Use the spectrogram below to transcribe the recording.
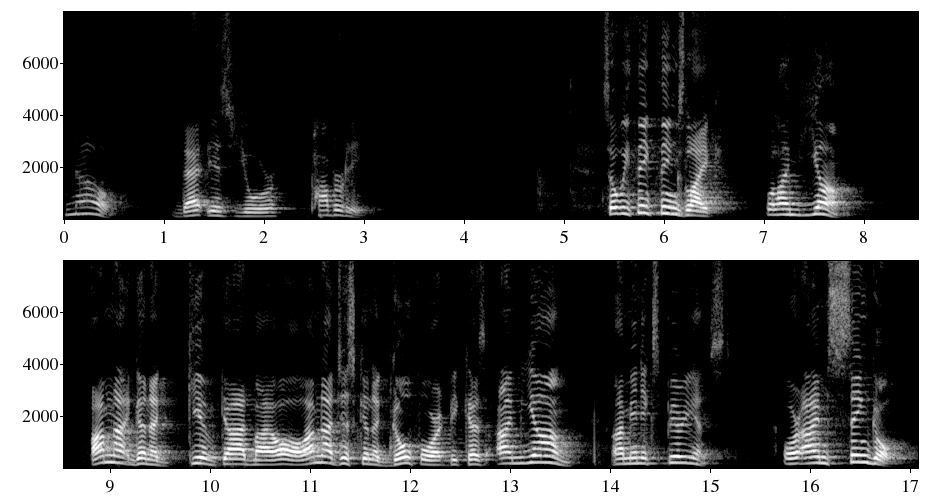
No. That is your poverty. So we think things like, well, I'm young. I'm not going to give God my all. I'm not just going to go for it because I'm young, I'm inexperienced, or I'm single,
